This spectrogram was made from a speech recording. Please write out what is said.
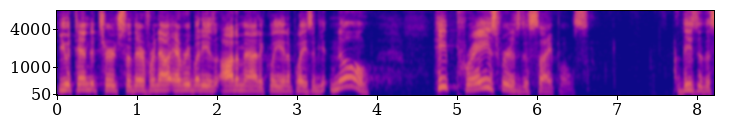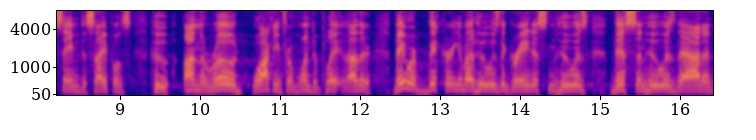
you attend a church, so therefore now everybody is automatically in a place of. Unity. No. He prays for his disciples. These are the same disciples who, on the road, walking from one to play, other, they were bickering about who was the greatest and who was this and who was that. And,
